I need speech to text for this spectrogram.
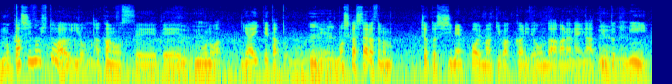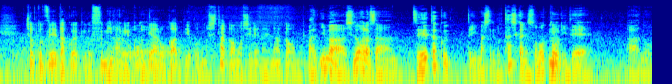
昔の人はいろんな可能性でうんうんものは焼いてたと思うので、うんうんもしかしたらそのちょっと湿っぽい薪ばっかりで温度上がらないなっていう時に、ちょっと贅沢やけど炭投げ込んでやろうかっていうこともしたかもしれないなとは思う。あ、今篠原さん贅沢って言いましたけど確かにその通りで、あの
